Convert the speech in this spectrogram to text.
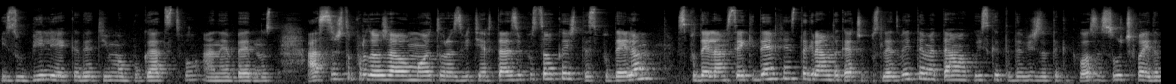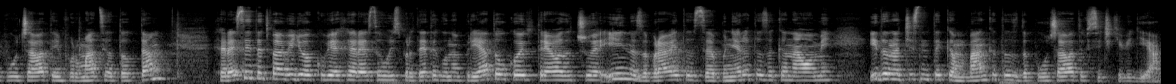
изобилие, където има богатство, а не бедност. Аз също продължавам моето развитие в тази посока и ще споделям. Споделям всеки ден в Инстаграм, така че последвайте ме там, ако искате да виждате какво се случва и да получавате информацията от там. Харесайте това видео, ако ви е харесало, изпратете го на приятел, който трябва да чуе и не забравяйте да се абонирате за канала ми и да натиснете камбанката, за да получавате всички видеа.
